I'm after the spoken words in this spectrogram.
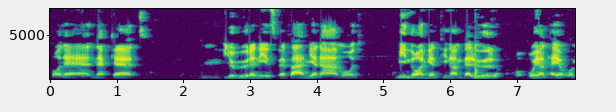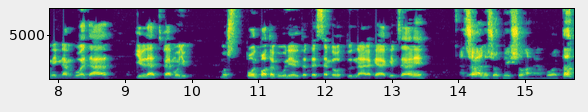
Van-e neked mm, jövőre nézve bármilyen álmod, mind Argentinán belül, olyan hely, ahol még nem voltál, illetve mondjuk most pont Patagónia jutott eszembe, ott tudnálak elképzelni. Hát sajnos ott még soha nem voltam.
